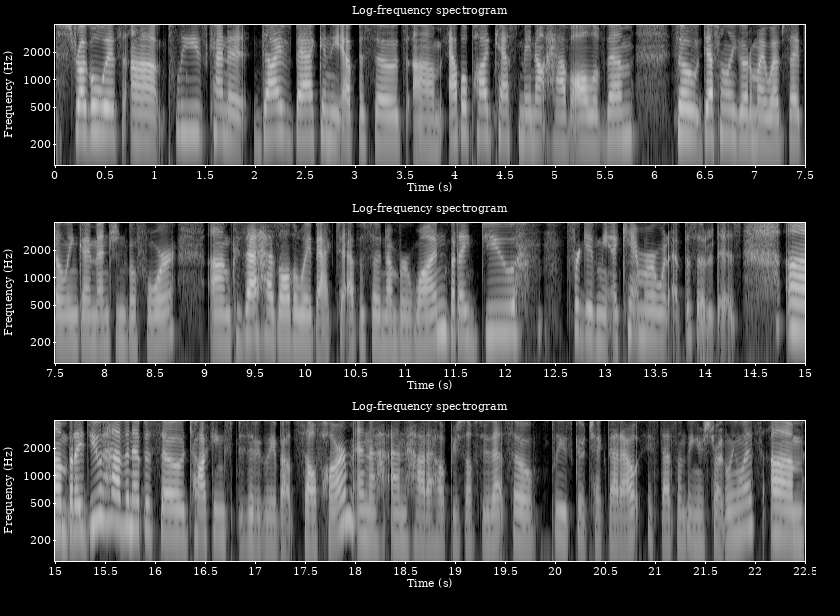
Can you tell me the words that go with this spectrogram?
struggle with, uh, please kind of dive back in the episodes. Um, Apple Podcasts may not have all of them, so definitely go to my website, the link I mentioned before, because um, that has all the way back to episode number one. But I do, forgive me, I can't remember what episode it is, um, but I do have an episode talking specifically about self harm and and how to help yourself through that. So please go check that out if that's something you're struggling with. Um,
